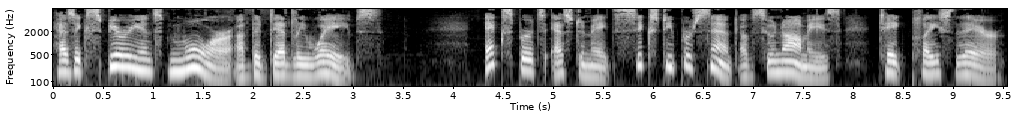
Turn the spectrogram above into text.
has experienced more of the deadly waves. Experts estimate 60% of tsunamis take place there.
